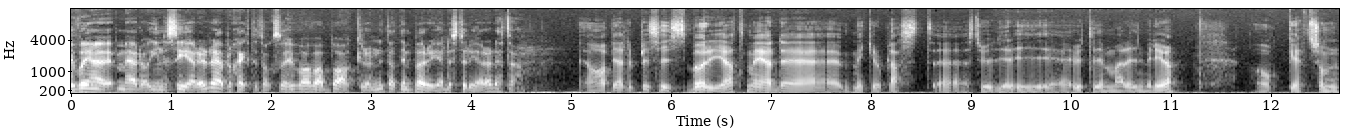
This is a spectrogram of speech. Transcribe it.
Du var med och initierade det här projektet också. Hur var bakgrunden till att ni började studera detta? Ja, vi hade precis börjat med eh, mikroplaststudier eh, i, eh, ute i marin miljö. Och eftersom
